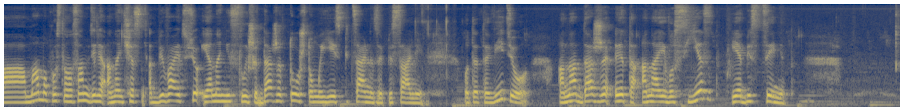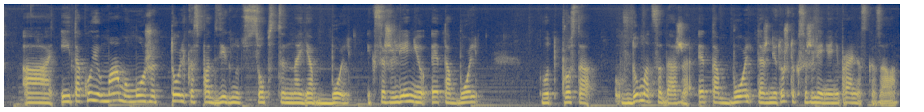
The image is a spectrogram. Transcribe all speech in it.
а мама просто на самом деле, она сейчас отбивает все, и она не слышит. Даже то, что мы ей специально записали, вот это видео, она даже это, она его съест и обесценит. А, и такую маму может только сподвигнуть собственная боль. И, к сожалению, эта боль, вот просто вдуматься даже, эта боль, даже не то, что, к сожалению, я неправильно сказала,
